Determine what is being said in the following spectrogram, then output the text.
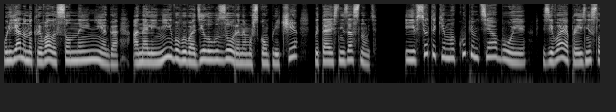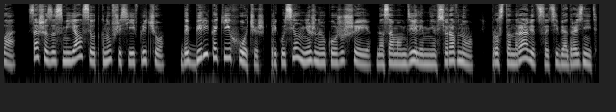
Ульяну накрывала сонная нега, она лениво выводила узоры на мужском плече, пытаясь не заснуть. «И все таки мы купим те обои», — зевая произнесла. Саша засмеялся, уткнувшись ей в плечо. «Да бери какие хочешь», — прикусил нежную кожу шеи. «На самом деле мне все равно. Просто нравится тебя дразнить.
